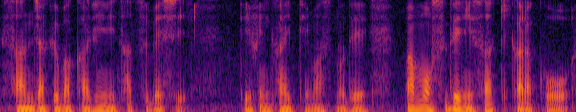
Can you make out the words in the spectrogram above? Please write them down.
三尺ばかりに立つべしっていうふうに書いていますので、まあ、もうすでにさっきからこう、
